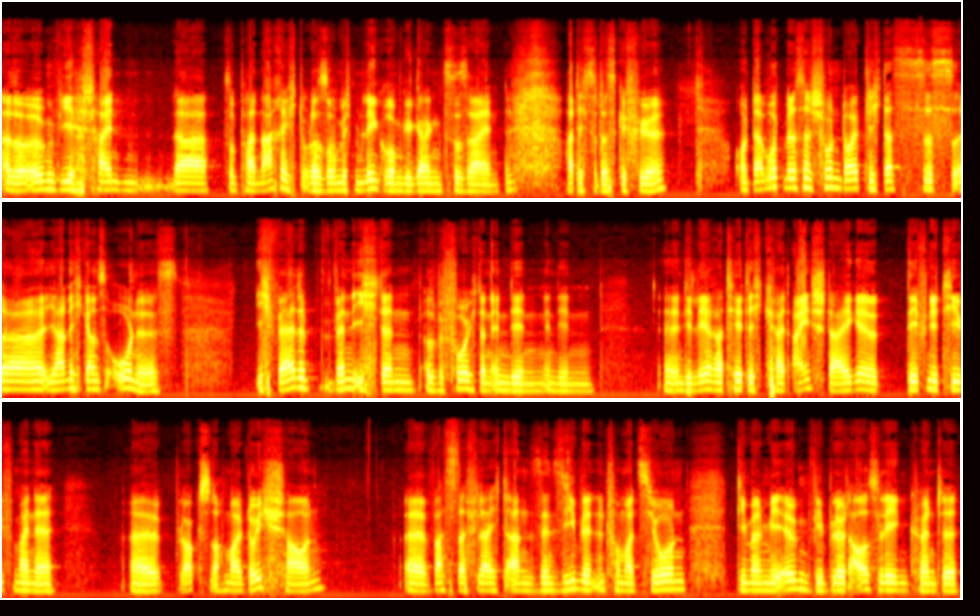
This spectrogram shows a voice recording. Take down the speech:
Also irgendwie scheinen da so ein paar Nachrichten oder so mit dem Link rumgegangen zu sein, hatte ich so das Gefühl. Und da wurde mir das dann schon deutlich, dass es äh, ja nicht ganz ohne ist. Ich werde, wenn ich denn, also bevor ich dann in den, in den, äh, in die Lehrertätigkeit einsteige, definitiv meine äh, Blogs nochmal durchschauen, äh, was da vielleicht an sensiblen Informationen, die man mir irgendwie blöd auslegen könnte,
